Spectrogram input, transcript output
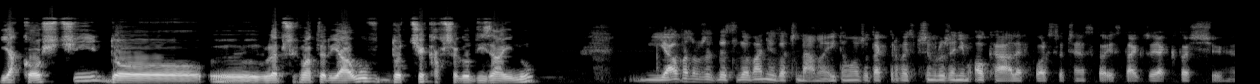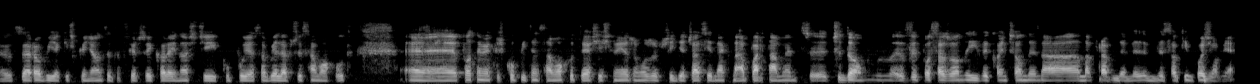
jakości, do y, lepszych materiałów, do ciekawszego designu? Ja uważam, że zdecydowanie zaczynamy i to może tak trochę z przymrużeniem oka, ale w Polsce często jest tak, że jak ktoś e, zarobi jakieś pieniądze, to w pierwszej kolejności kupuje sobie lepszy samochód. E, potem jak już kupi ten samochód, to ja się śmieję, że może przyjdzie czas jednak na apartament czy, czy dom wyposażony i wykończony na naprawdę wysokim poziomie.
